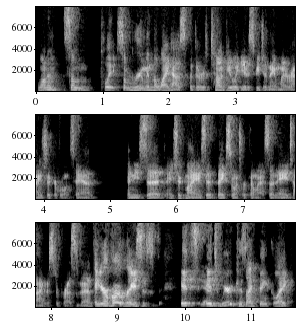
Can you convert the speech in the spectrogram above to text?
one of some place, some room in the White House, but there was a ton of people. He gave a speech and they went around. He shook everyone's hand, and he said, and he shook mine. And he said, "Thanks so much for coming." I said, "Anytime, Mr. President." And your heart races. It's yeah. it's weird because I think like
